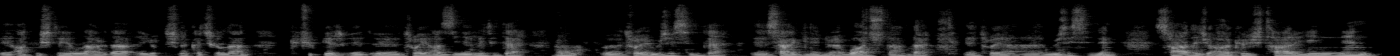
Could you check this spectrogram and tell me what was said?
60'lı yıllarda yurt dışına kaçırılan küçük bir e, Troya hazineleri de bu e, Troya Müzesi'nde e, sergileniyor. Bu açıdan da e, Troya e, Müzesi'nin sadece arkeoloji tarihinin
